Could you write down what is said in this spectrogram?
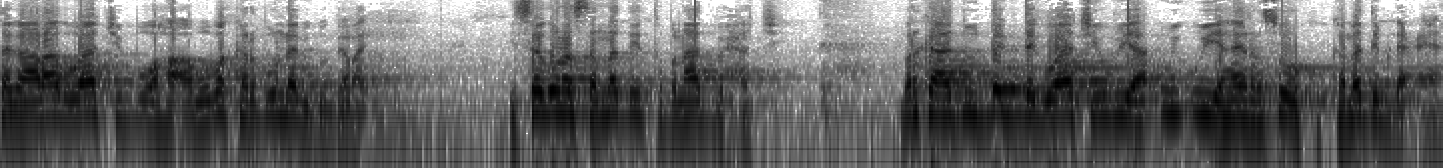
sagaalaad waajib buu ahaa abubakar buu nebigu diray. Isaguna sanadii tobnaad buu xaji marka hadduu deg deg waajib u yahay rasuulku kama dib dhaceen.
